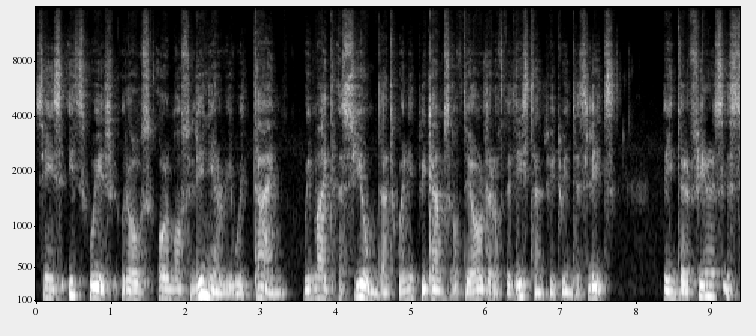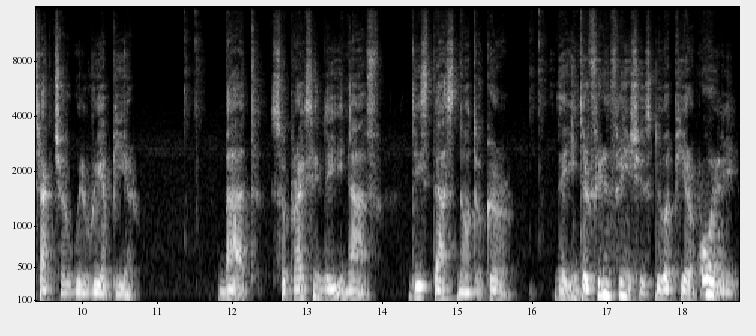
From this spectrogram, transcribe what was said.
Since its width grows almost linearly with time, we might assume that when it becomes of the order of the distance between the slits, the interference structure will reappear. But, surprisingly enough, this does not occur. The interference fringes do appear only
